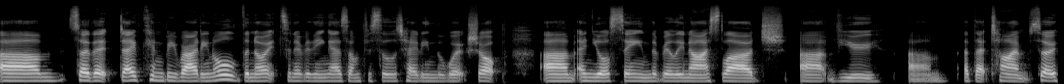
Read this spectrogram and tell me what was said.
Um, so that Dave can be writing all the notes and everything as I'm facilitating the workshop, um, and you're seeing the really nice large uh, view um, at that time. So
